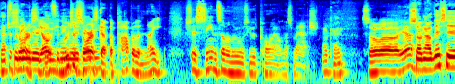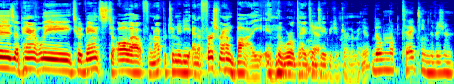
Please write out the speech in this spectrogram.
That's the name of Luchasaurus. their- Yo, the name of their Luchasaurus got the pop of the night. Should have seen some of the moves he was pulling out in this match. Okay. So, uh, yeah. So now this is apparently to advance to All Out for an opportunity at a first round bye in the World Tag Team Yeah. Championship tournament. yeah, building up the tag team division.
